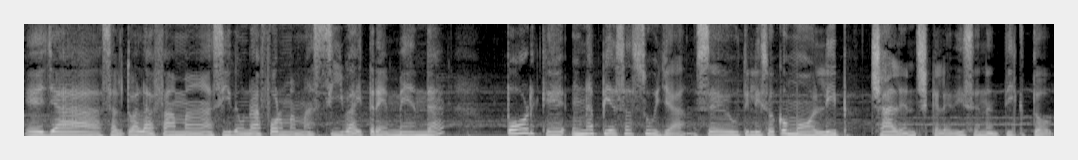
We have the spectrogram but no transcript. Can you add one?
Ella saltó a la fama así de una forma masiva y tremenda porque una pieza suya se utilizó como lip challenge, que le dicen en TikTok,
